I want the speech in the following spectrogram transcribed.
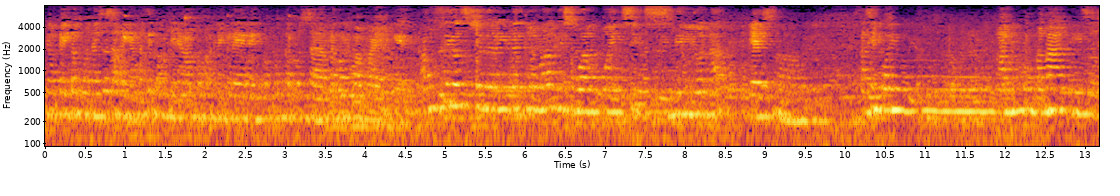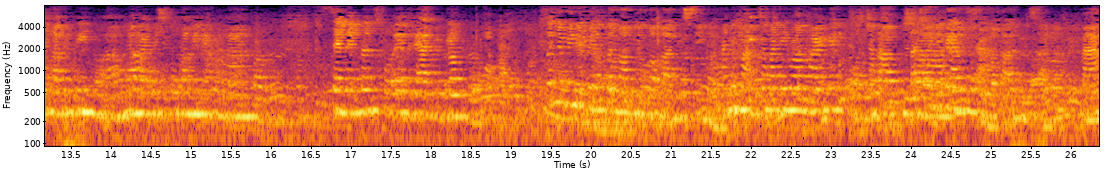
yung kaitan po ng sasakyan kasi po tinaka po kami nag-parent papunta po sa Kadiwa Market. Ang sales generated naman is 1.6 million na. Yes, ma'am. Kasi po yung aming pong kamatis at saka pipino, ang na-harvest po kami ng mga 7 tons po every day po. Saan yung binibenta ma'am yung kamatis ninyo? Ano ma'am, sa Kadiwa Market po, tsaka po sa Gansa. Ma'am?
